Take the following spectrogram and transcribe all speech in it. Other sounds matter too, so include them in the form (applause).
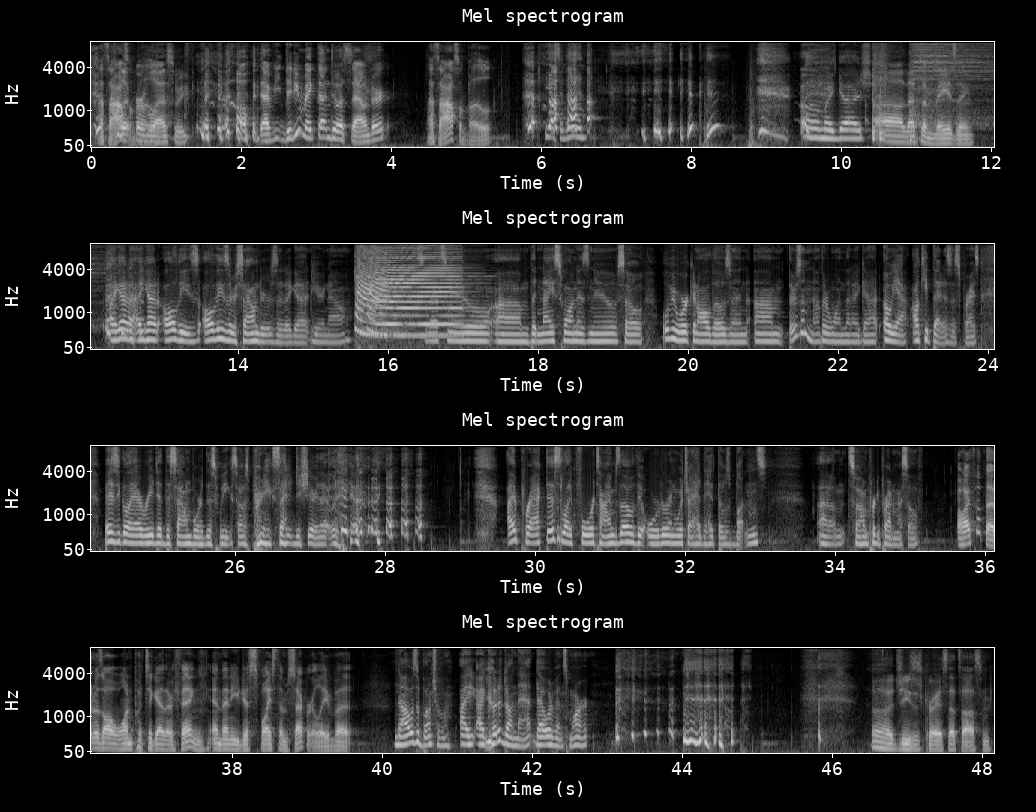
That's clip awesome, from bud. last week. (laughs) oh, have you? Did you make that into a sounder? That's awesome, bud. Yes, I did. (laughs) oh my gosh. Oh, that's amazing. I got I got all these. All these are sounders that I got here now. So that's new. Um, the nice one is new. So we'll be working all those in. Um, there's another one that I got. Oh yeah, I'll keep that as a surprise. Basically, I redid the soundboard this week, so I was (laughs) pretty excited to share that with you. (laughs) I practiced like four times though the order in which I had to hit those buttons. Um, so I'm pretty proud of myself. Oh, I thought that was all one put together thing, and then you just spliced them separately. But No, it was a bunch of them. I, I could have done that. That would have been smart. (laughs) oh, Jesus Christ, that's awesome.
